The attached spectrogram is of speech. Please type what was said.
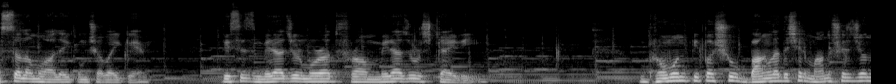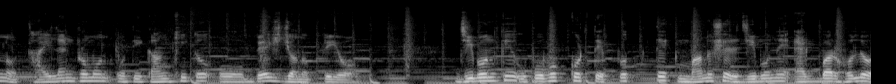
আসসালামু আলাইকুম সবাইকে। This is Mirajur Morad from মিরাজুরস ডায়েরি ভ্রমণ পিপাসু বাংলাদেশের মানুষের জন্য থাইল্যান্ড ভ্রমণ অতি কাঙ্ক্ষিত ও বেশ জনপ্রিয়। জীবনকে উপভোগ করতে প্রত্যেক মানুষের জীবনে একবার হলেও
